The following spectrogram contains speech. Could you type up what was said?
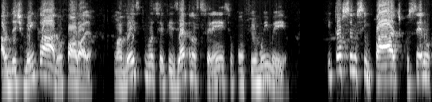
Aí eu deixo bem claro, eu falo, olha, uma vez que você fizer a transferência, eu confirmo o e-mail. Então, sendo simpático, sendo...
